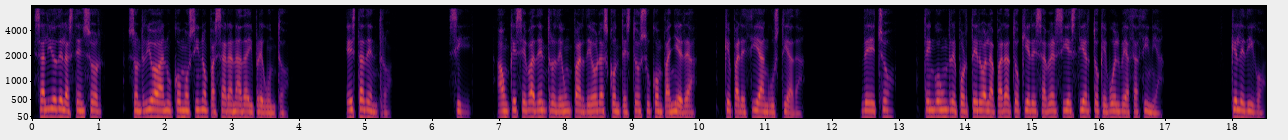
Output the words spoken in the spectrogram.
Salió del ascensor, sonrió a Anu como si no pasara nada y preguntó. ¿Está dentro? Sí, aunque se va dentro de un par de horas contestó su compañera, que parecía angustiada. De hecho, tengo un reportero al aparato, quiere saber si es cierto que vuelve a Zacinia. ¿Qué le digo?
